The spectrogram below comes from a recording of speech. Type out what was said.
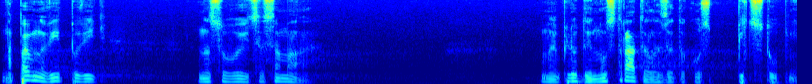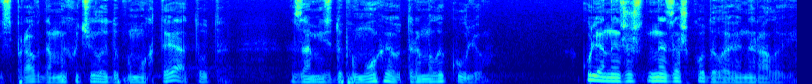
Напевно, відповідь насовується сама. Ми б людину стратили за таку підступність, правда? Ми хотіли допомогти, а тут замість допомоги отримали кулю. Куля не, зашкодила генералові.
